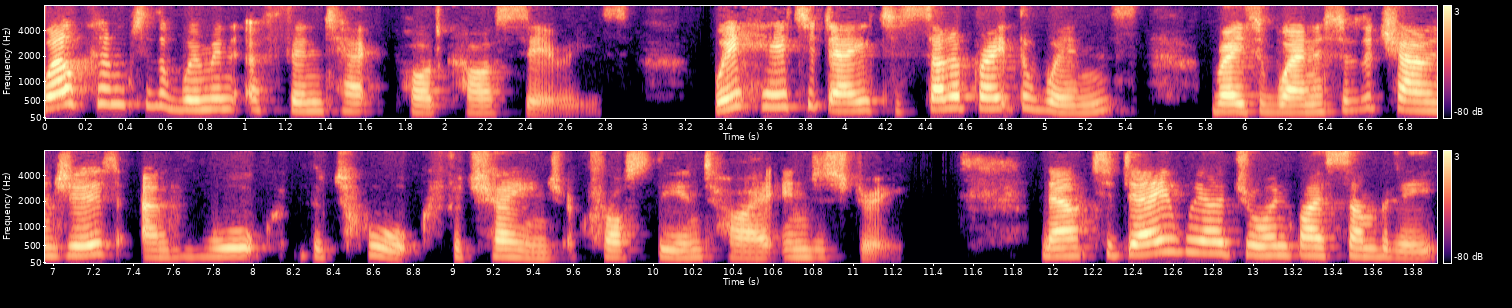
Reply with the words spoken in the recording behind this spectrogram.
Welcome to the Women of FinTech podcast series. We're here today to celebrate the wins, raise awareness of the challenges, and walk the talk for change across the entire industry. Now, today we are joined by somebody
